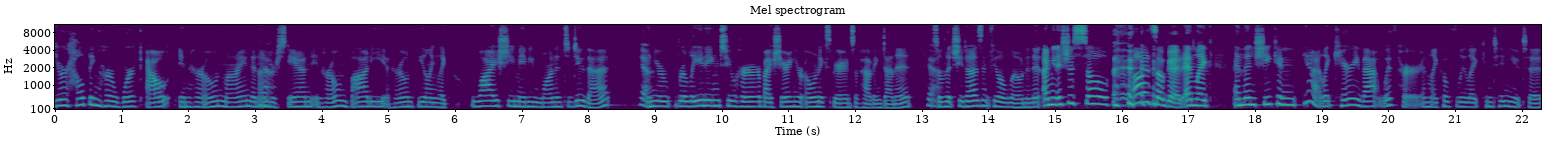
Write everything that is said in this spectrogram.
you're helping her work out in her own mind and Yeah. understand in her own body and her own feeling like why she maybe wanted to do that Yeah. And you're relating to her by sharing your own experience of having done it Yeah. so that she doesn't feel alone in it. I mean, it's just so, oh, it's so good. And like, and then she can, yeah, like carry that with her and like hopefully like continue to,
